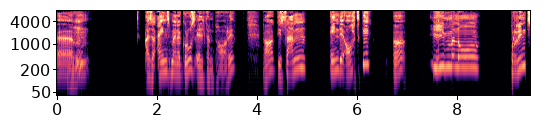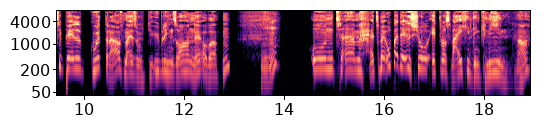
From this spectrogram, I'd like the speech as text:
ähm, Mhm. also eins meiner Großelternpaare, ja, die sind Ende 80, ja, immer noch prinzipiell gut drauf, mei, so die üblichen Sachen, ne, aber, hm, Mhm. Und ähm, jetzt mein Opa, der ist schon etwas weich in den Knien, ja.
